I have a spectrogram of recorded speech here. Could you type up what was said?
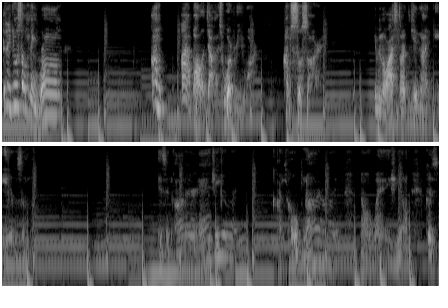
Did I do something wrong? I'm. I apologize, whoever you are. I'm so sorry. Even though I start getting ideas, and is it honor Angie? I'm like, I hope not. I'm like, no way. She don't. Because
